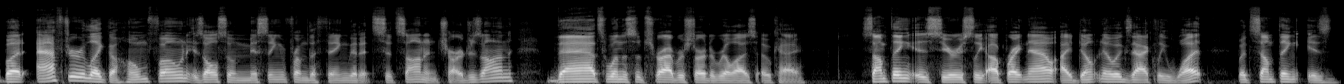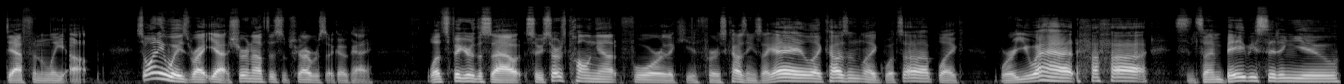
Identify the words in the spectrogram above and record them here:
But after like the home phone is also missing from the thing that it sits on and charges on, that's when the subscribers started to realize, okay, something is seriously up right now. I don't know exactly what, but something is definitely up. So, anyways, right, yeah, sure enough, the subscriber's like, okay, let's figure this out. So he starts calling out for the for his cousin. He's like, hey, like cousin, like what's up? Like, where are you at? Haha. Since I'm babysitting you,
